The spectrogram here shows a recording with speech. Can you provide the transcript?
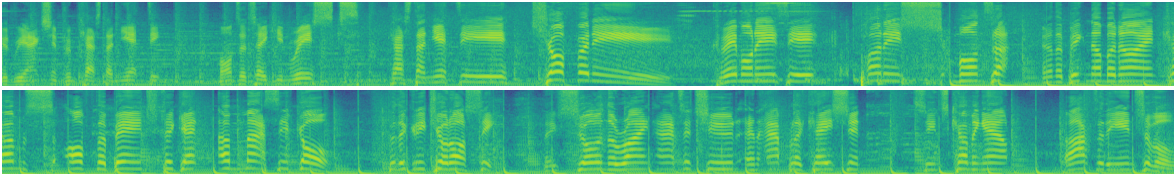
Good reaction from Castagnetti. Monza taking risks. Castagnetti, Ciofani. Cremonese punish Monza. And the big number nine comes off the bench to get a massive goal for the Grigio Rossi. They've shown the right attitude and application since coming out after the interval.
